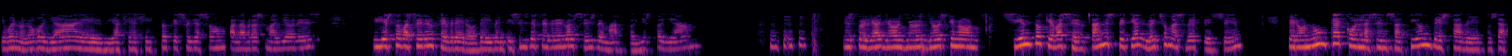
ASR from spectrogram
Y bueno, luego ya el viaje a Egipto, que eso ya son palabras mayores. Y esto va a ser en febrero, del 26 de febrero al 6 de marzo. Y esto ya Esto ya yo, yo, yo es que no siento que va a ser tan especial, lo he hecho más veces, ¿eh? pero nunca con la sensación de esta vez. O sea,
